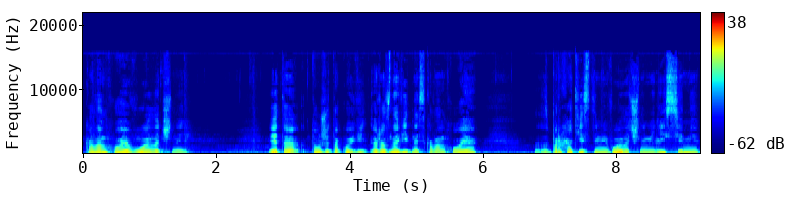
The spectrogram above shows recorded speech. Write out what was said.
Каланхоя войлочный. Это тоже такой разновидность каланхоя с бархатистыми войлочными листьями.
